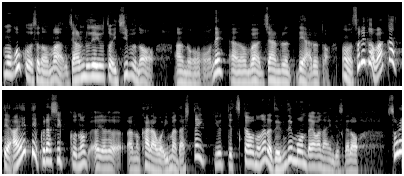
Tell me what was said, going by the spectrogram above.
もうごくその、まあ、ジャンルで言うと一部の、あのね、あの、まあ、ジャンルであると。うん。それが分かって、あえてクラシックの、あの、カラーを今出したいって言って使うのなら全然問題はないんですけど、それ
